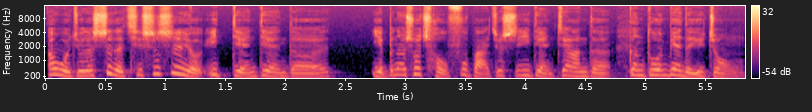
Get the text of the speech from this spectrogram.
啊，我觉得是的，其实是有一点点的，也不能说仇富吧，就是一点这样的更多面的一种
